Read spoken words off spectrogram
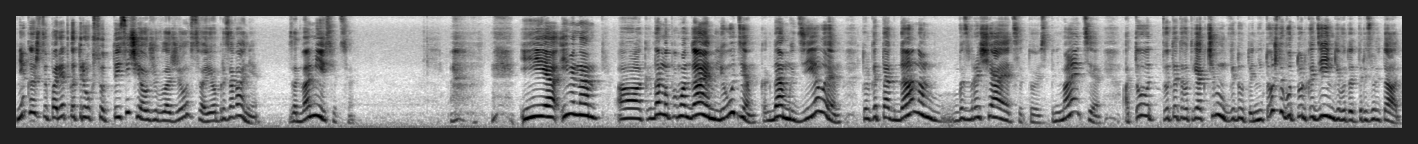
Мне кажется, порядка 300 тысяч я уже вложила в свое образование за два месяца. И именно а, когда мы помогаем людям, когда мы делаем, только тогда нам возвращается, то есть, понимаете? А то вот, вот это вот я к чему веду-то? Не то, что вот только деньги, вот этот результат.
